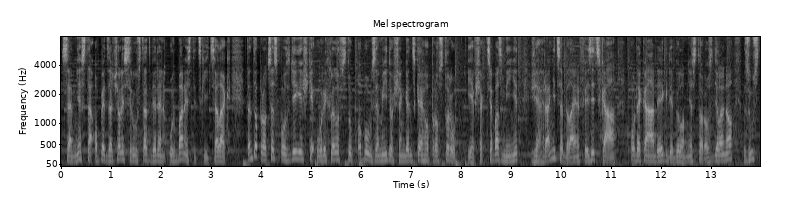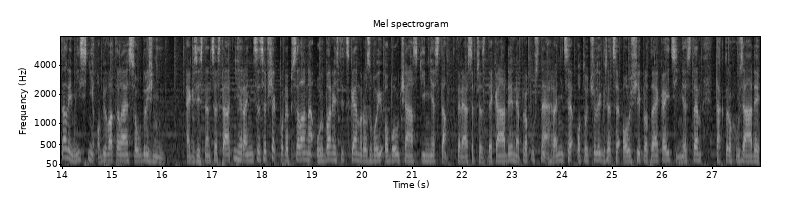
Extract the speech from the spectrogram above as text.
se města opět začaly srůstat v jeden urbanistický celek. Tento proces později ještě urychlil vstup obou zemí do šengenského prostoru. Je však třeba zmínit, že hranice byla jen fyzická. Po dekády, kdy bylo město rozděleno, zůstali místní obyvatelé soudržní. Existence státní hranice se však podepsala na urbanistickém rozvoji obou částí města, které se přes dekády nepropustné hranice otočily k řece Olši protékající městem tak trochu zády.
